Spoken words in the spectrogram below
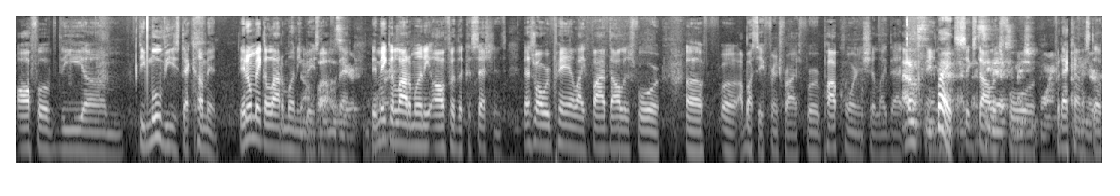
off of the um, the movies that come in. They don't make a lot of money Don't based off of that. here. They make a Alright. lot of money off of the concessions. That's why we're paying like five dollars for uh, f- uh I'm about to say French fries for popcorn and shit like that. I don't see Right. that. I- I Six see the dollars for exclamation point. for that kind of don't stuff.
